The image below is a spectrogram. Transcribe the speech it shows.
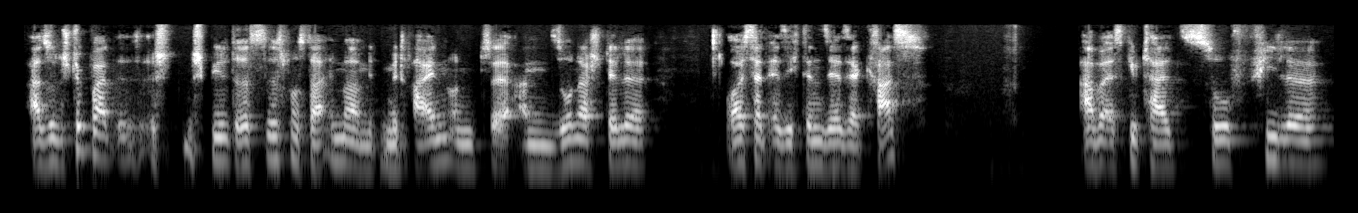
Also ein Stück weit äh, spielt Rassismus da immer mit, mit rein und äh, an so einer Stelle äußert er sich dann sehr, sehr krass. Aber es gibt halt so viele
